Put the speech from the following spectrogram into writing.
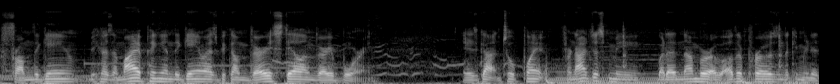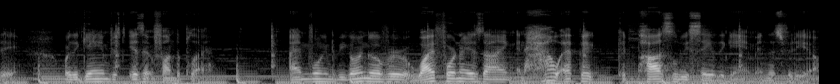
from the game because in my opinion the game has become very stale and very boring. It has gotten to a point for not just me, but a number of other pros in the community, where the game just isn't fun to play. I am going to be going over why Fortnite is dying and how Epic could possibly save the game in this video.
